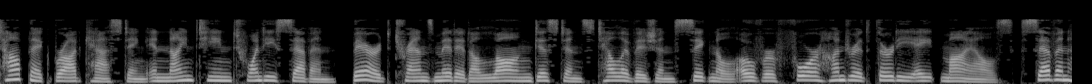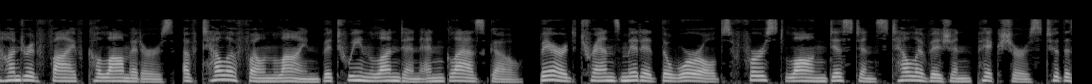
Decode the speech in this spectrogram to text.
Topic broadcasting In 1927, Baird transmitted a long-distance television signal over 438 miles 705 kilometers of telephone line between London and Glasgow. Baird transmitted the world's first long-distance television pictures to the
